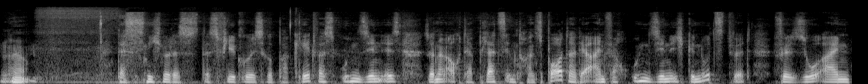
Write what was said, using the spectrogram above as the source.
sein. Ja. ja das ist nicht nur das, das viel größere Paket, was Unsinn ist, sondern auch der Platz im Transporter, der einfach unsinnig genutzt wird für so ein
